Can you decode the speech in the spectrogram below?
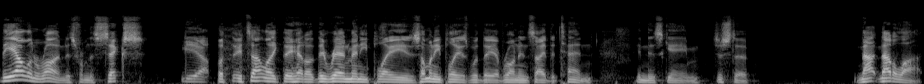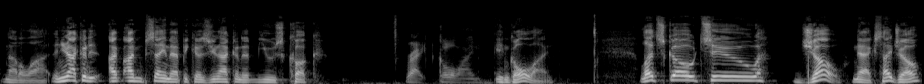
the allen run is from the six yeah but it's not like they had a, they ran many plays how many plays would they have run inside the 10 in this game just a not not a lot not a lot and you're not going to i'm saying that because you're not going to use cook Right, goal line. In goal line. Let's go to Joe next. Hi, Joe.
